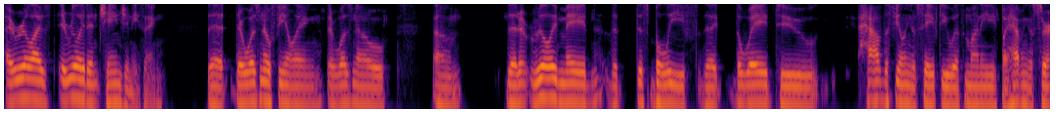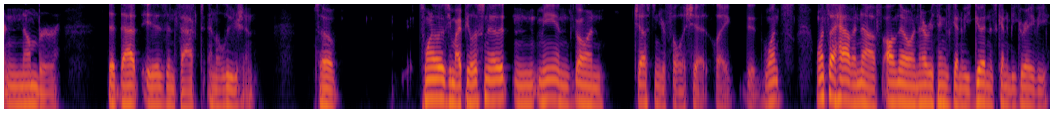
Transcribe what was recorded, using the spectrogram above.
I realized it really didn't change anything. That there was no feeling, there was no um, that it really made that this belief that the way to have the feeling of safety with money by having a certain number that that is in fact an illusion. So it's one of those you might be listening to it and me and going, Justin, you're full of shit. Like once once I have enough, I'll know and everything's going to be good and it's going to be gravy.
